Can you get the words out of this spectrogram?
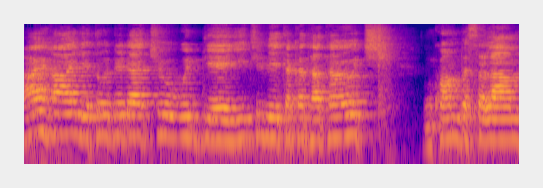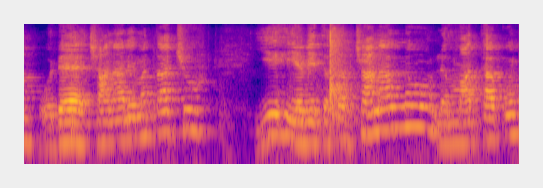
hi hi የተወደዳችሁ ውድ የዩቲዩብ ተከታታዮች እንኳን በሰላም ወደ ቻናል የመጣችሁ። ይህ የቤተሰብ ቻናል ነው። ለማታቁኝ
